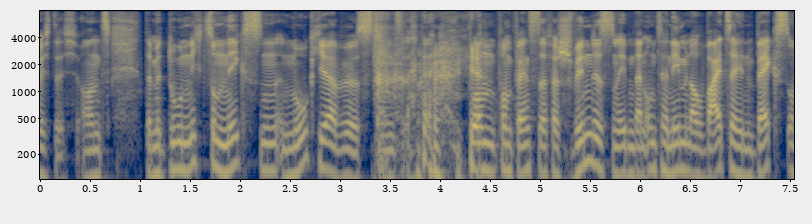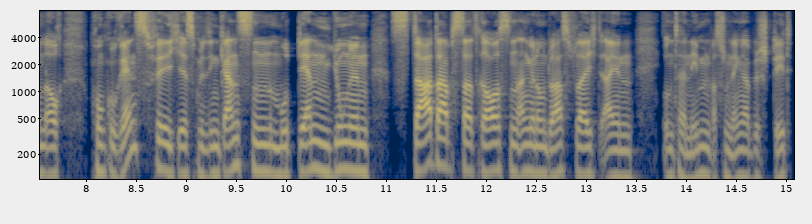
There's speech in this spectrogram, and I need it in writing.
richtig. Und damit du nicht zum nächsten Nokia wirst und vom, vom, Fenster verschwindest und eben dein Unternehmen auch weiterhin wächst und auch konkurrenzfähig ist mit den ganzen modernen, jungen Startups da draußen, angenommen, du hast vielleicht ein Unternehmen, was schon länger besteht,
